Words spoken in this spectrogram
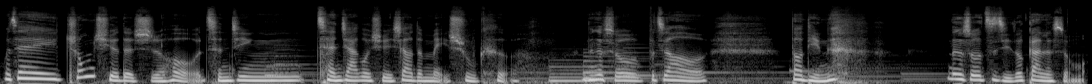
我在中学的时候曾经参加过学校的美术课，那个时候不知道到底那 那个时候自己都干了什么。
